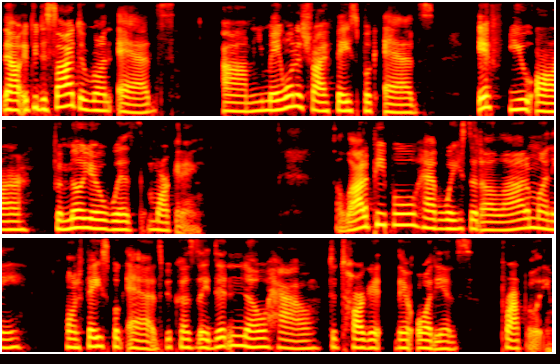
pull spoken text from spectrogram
Now, if you decide to run ads, um, you may want to try Facebook ads if you are familiar with marketing. A lot of people have wasted a lot of money on Facebook ads because they didn't know how to target their audience properly.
